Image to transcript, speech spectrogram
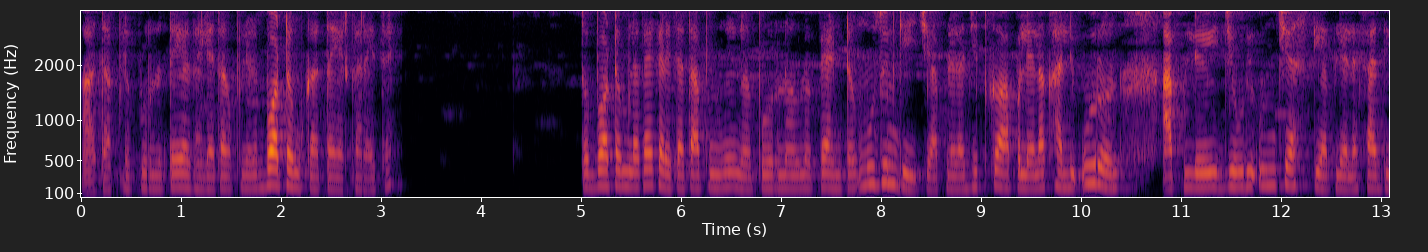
आता आपलं पूर्ण तयार झाले. आता आपल्याला बॉटम का तयार करायचं आहे तर बॉटमला काय करायचं? आता आपण पूर्ण पॅन्ट मोजून घ्यायची. आपल्याला जितकं आपल्याला खाली उरण आपले जेवढी उंची असते आपल्याला साधी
